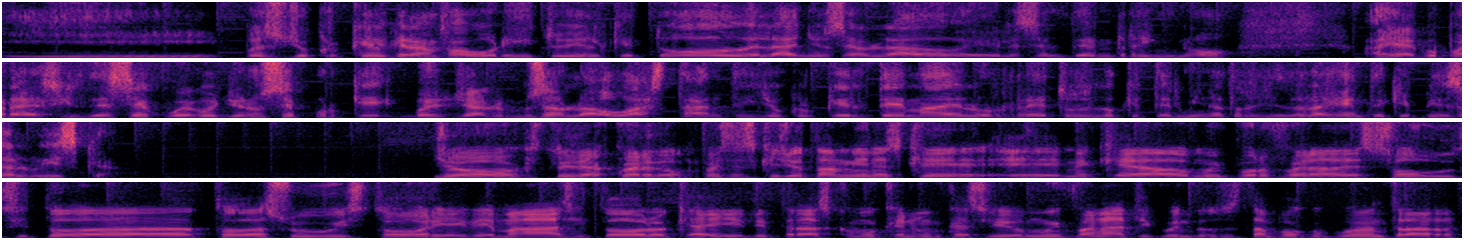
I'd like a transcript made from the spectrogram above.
y pues yo creo que el gran favorito y el que todo el año se ha hablado de él es el Den Ring, ¿no? Hay algo para decir de ese juego. Yo no sé por qué, bueno, ya lo hemos hablado bastante y yo creo que el tema de los retos es lo que termina trayendo la gente. ¿Qué piensa Luisca? Yo estoy de acuerdo, pues es que yo también es que eh, me he quedado muy por fuera de Souls y toda, toda su historia y demás y todo lo que hay detrás, como que nunca he sido muy fanático, entonces tampoco puedo entrar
